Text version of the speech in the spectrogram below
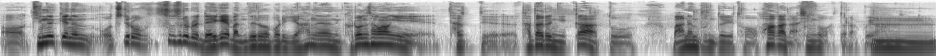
어 뒤늦게는 어찌로 수수료를 내게 만들어 버리게 하는 그런 상황이 다, 그, 다다르니까 또 많은 분들이 더 화가 나신 것 같더라고요. 음,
